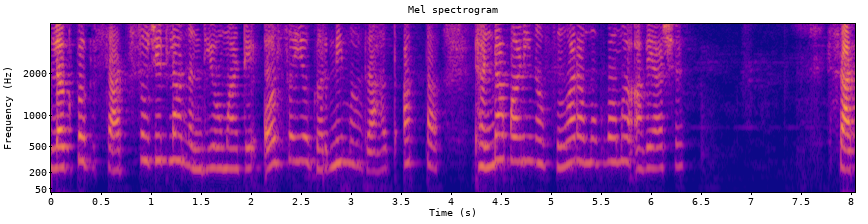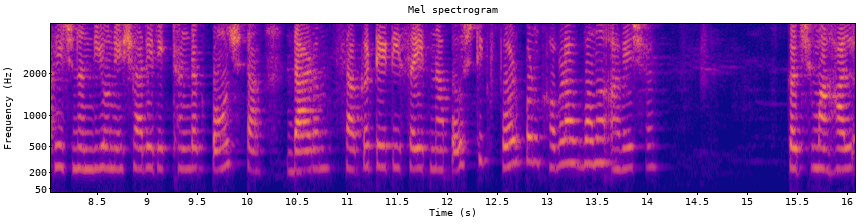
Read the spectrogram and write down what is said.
લગભગ સાતસો જેટલા નંદીઓ માટે અસહ્ય ગરમીમાં રાહત આપતા ઠંડા પાણીના ફુવારા મૂકવામાં આવ્યા છે. સાથે જ નંદીઓને શારીરિક ઠંડક પહોંચતા દાડમ, સાકટેટી સહિતના પૌષ્ટિક ફળ પણ ખવડાવવામાં આવે છે. કચ્છમાં હાલ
